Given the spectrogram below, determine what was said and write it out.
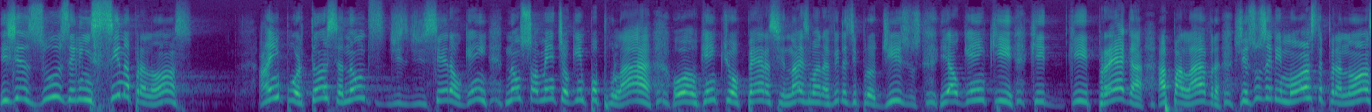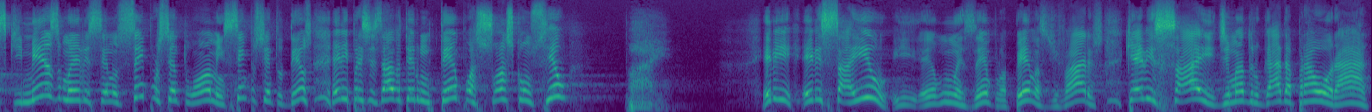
E Jesus, ele ensina para nós a importância não de, de, ser alguém, não somente alguém popular, ou alguém que opera sinais, maravilhas e prodígios, e alguém que, que, que prega a palavra. Jesus ele mostra para nós que, mesmo ele sendo 100% homem, 100% Deus, ele precisava ter um tempo a sós com o seu Pai. Ele, ele saiu, e é um exemplo apenas de vários, que ele sai de madrugada para orar,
